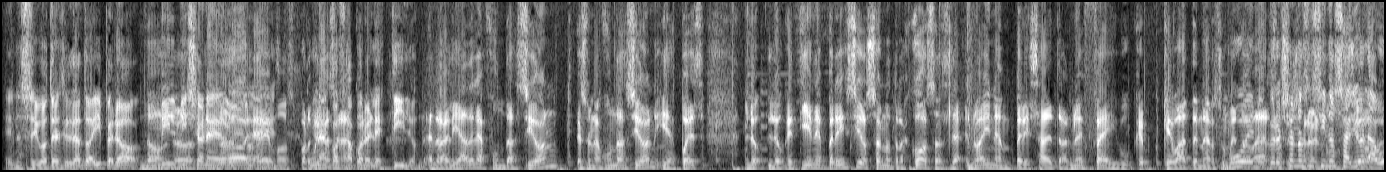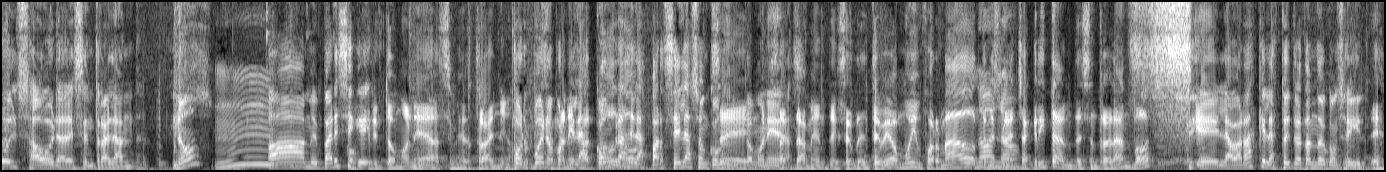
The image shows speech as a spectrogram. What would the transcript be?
eh, no sé si vos tenés el dato ahí, pero No, mil no lo- millones de no lo dólares. sabemos, porque una cosa por el estilo. En realidad la fundación es una fundación y después lo, lo que tiene precio son otras cosas. La- no hay una empresa detrás, no es Facebook que, que va a tener su Bueno, pero yo no sé si no salió a la bolsa ahora de Centraland. ¿No? Ah, me parece Con que. criptomonedas es medio extraño. Por- bueno, porque las compras todo- de las parcelas son con Sí, criptomonedas. Exactamente, exactamente. Te veo muy informado. No, ¿Tenés no. una chacrita de Centraland vos? Sí, eh, la verdad es que la estoy tratando de conseguir. Es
